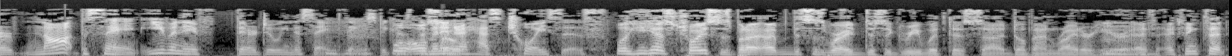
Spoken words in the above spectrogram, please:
are not the same, even if they're doing the same things because Well, the also- millionaire has choices. Well, he has choices, but I, I, this is where I disagree with this uh, Douban writer here. I, th- I think that,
